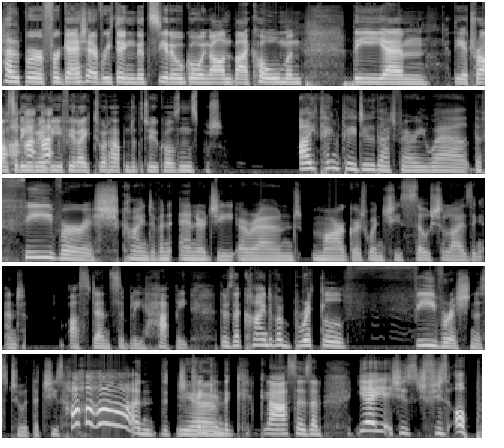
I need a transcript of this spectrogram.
help her forget everything that's you know going on back home and the um the atrocity maybe if you like to what happened to the two cousins. But I think they do that very well. The feverish kind of an energy around Margaret when she's socializing and ostensibly happy. There's a kind of a brittle feverishness to it that she's ha ha ha and the Yeah. clinking the glasses and yeah yeah she's she's up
